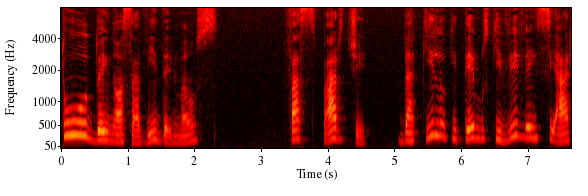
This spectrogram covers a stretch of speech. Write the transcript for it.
Tudo em nossa vida, irmãos, faz parte daquilo que temos que vivenciar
